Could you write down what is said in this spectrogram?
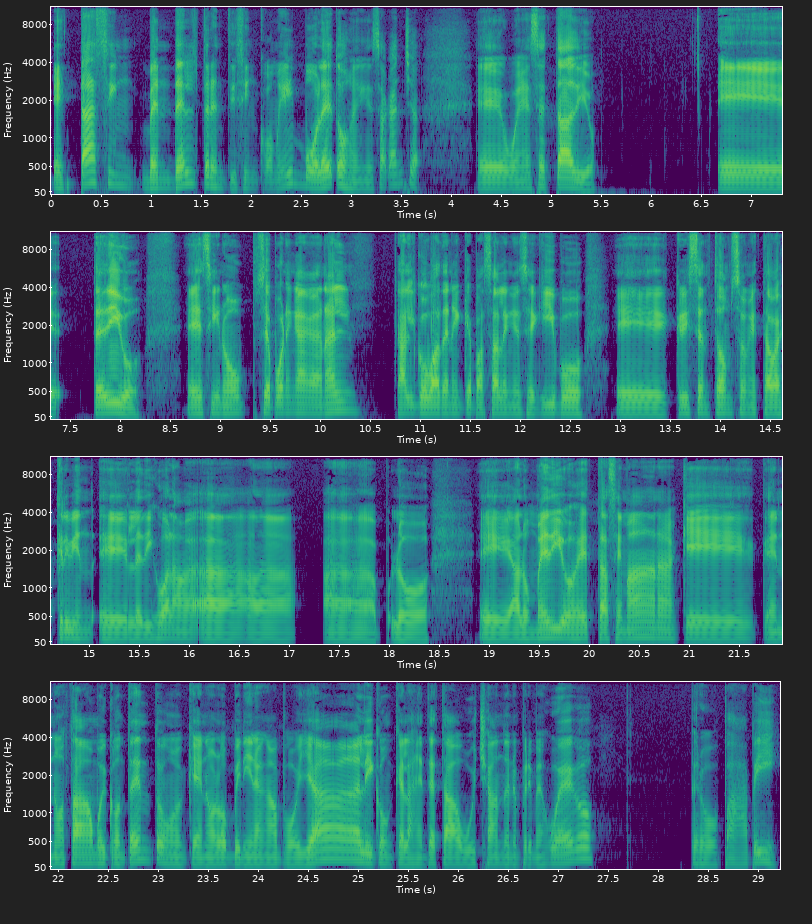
estás sin vender 35 mil boletos en esa cancha eh, o en ese estadio. Eh, te digo, eh, si no se ponen a ganar, algo va a tener que pasar en ese equipo. Christian Thompson estaba escribiendo, le dijo a, la- a los, eh, a los medios esta semana que, que no estaba muy contento con que no los vinieran a apoyar y con que la gente estaba buchando en el primer juego. Pero papi,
